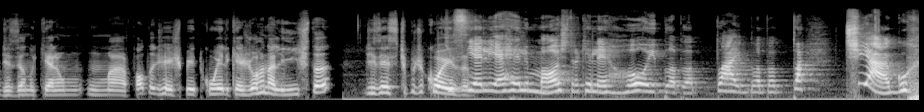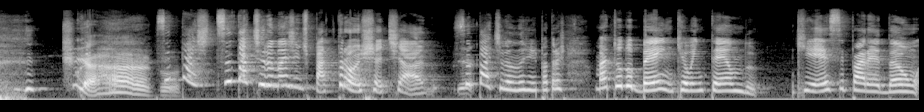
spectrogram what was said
dizendo que era um, uma falta de respeito com ele, que é jornalista, dizer esse tipo de coisa. Que se ele erra, ele mostra que ele errou e blá blá blá e blá blá blá. Tiago. Tiago. Você tá, tá tirando a gente pra trouxa, Tiago? Você tá tirando a gente pra trouxa. Mas tudo bem que eu entendo que esse paredão,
